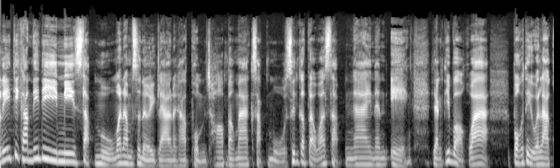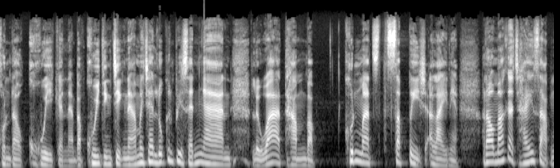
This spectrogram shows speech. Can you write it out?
วันนี้ที่คำนี้ดีมีสับหมูมานำเสนออีกแล้วนะครับ ผมชอบมากๆสับหมู ซึ่งก็แปลว่าสับง่ายนั่นเอง อย่างที่บอกว่าปกติเวลาคนเราคุยกันนะแบบคุยจริงๆนะไม่ใช่ลุกขึ้นพรีเซนต์งาน หรือว่าทำแบบคุณมาสปีชอะไรเนี่ย เรามักจะใช้ศัพท์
